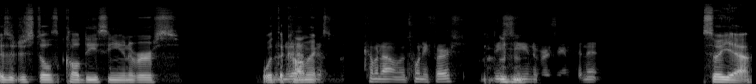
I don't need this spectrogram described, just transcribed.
is it just still called DC Universe with the, app comics? coming out on the 21st. DC Mhm. Universe Infinite. So yeah,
